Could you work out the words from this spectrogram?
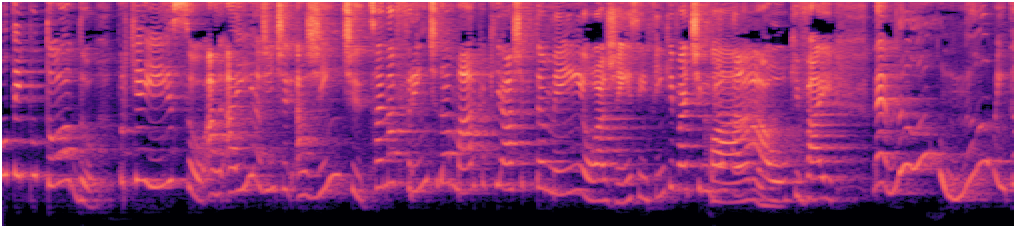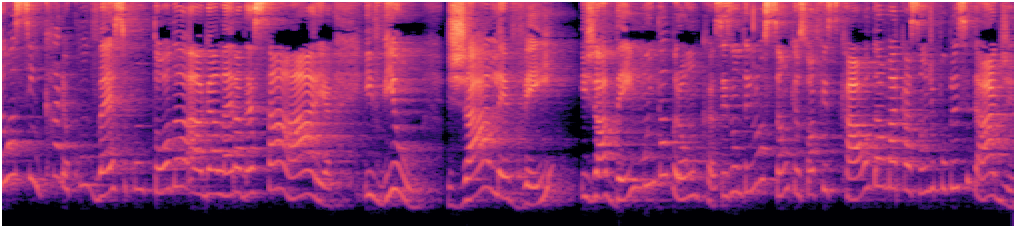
O tempo todo. Porque é isso. Aí a gente, a gente sai na frente da marca que acha que também, ou a agência, enfim, que vai te enganar, Claro. ou que vai. Né? Não, não. Então, assim, cara, eu converso com toda a galera dessa área. E viu, já levei e já dei muita bronca. Vocês não têm noção que eu sou a fiscal da marcação de publicidade.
